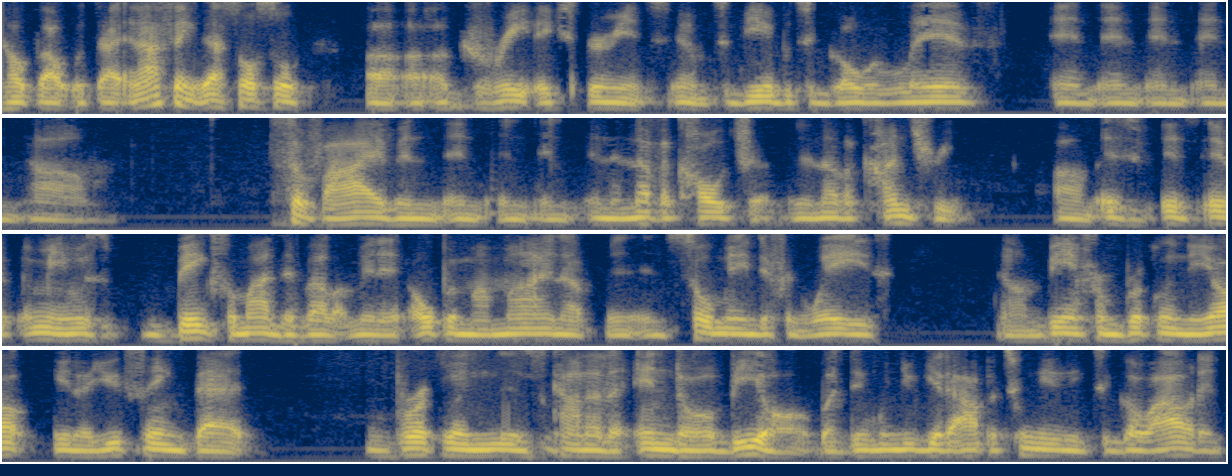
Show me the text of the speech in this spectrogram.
help out with that. And I think that's also a, a great experience you know, to be able to go and live and and and and um, survive in, in in in another culture in another country. Um, is is it, I mean, it was big for my development. It opened my mind up in, in so many different ways. Um, being from Brooklyn, New York, you know, you think that Brooklyn is kind of the end all be all. But then when you get an opportunity to go out and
